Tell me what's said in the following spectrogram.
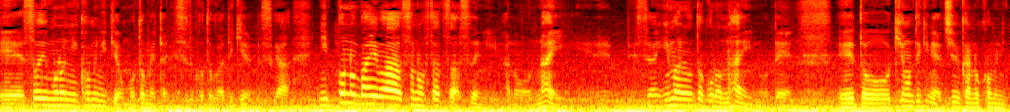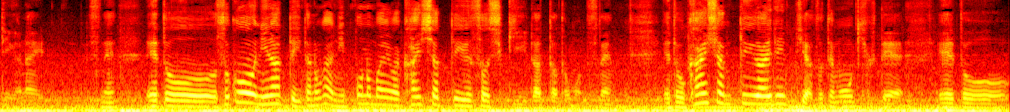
えーそういうものにコミュニティを求めたりすることができるんですが日本の場合はその2つはすでにあのないですね今のところないので、えー、と基本的には中間のコミュニティがないですね。えっ、と、そこを担っていたのが、日本の場合は会社っていう組織だったと思うんですね。えっ、と、会社っていうアイデンティティはとても大きくて、えっ、と、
